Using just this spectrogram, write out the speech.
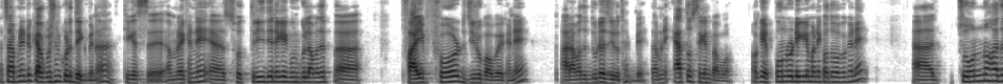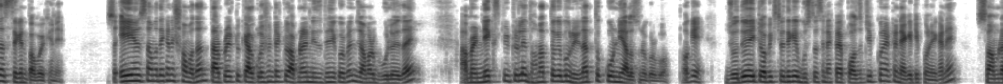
আচ্ছা আপনি একটু ক্যালকুলেশন করে দেখবেন হ্যাঁ ঠিক আছে? আমরা এখানে ছত্রিশ দিয়ে এটাকে গুণ করলে আমাদের ফাইভ ফোর জিরো পাবো এখানে। আর আমাদের দুটা জিরো থাকবে। তার মানে এত সেকেন্ড পাবো। ওকে পনেরো ডিগ্রি মানে কত পাবো এখানে? চৌন্ন হাজার সেকেন্ড পাবো এখানে। সো এই হচ্ছে আমাদের এখানে সমাধান। তারপরে একটু ক্যালকুলেশনটা একটু আপনারা নিজে থেকে করবেন, যে আমার ভুল হয়ে যায়। আমরা নেক্সট টিউটোরিয়ালে ধনাত্মক এবং ঋণাত্মক কোণ নিয়ে আলোচনা করব ওকে যদিও এই টপিকটা দেখে বুঝতেছেন একটা পজিটিভ কোণ, একটা নেগেটিভ কোণ এখানে। সো আমরা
